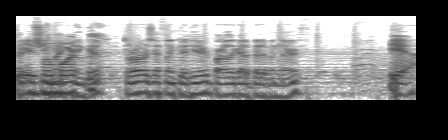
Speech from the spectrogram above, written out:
see occasional Mike more. being good. Thrower's definitely good here. Barley got a bit of a nerf. Yeah.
